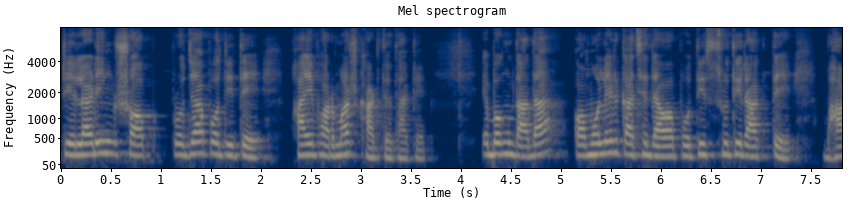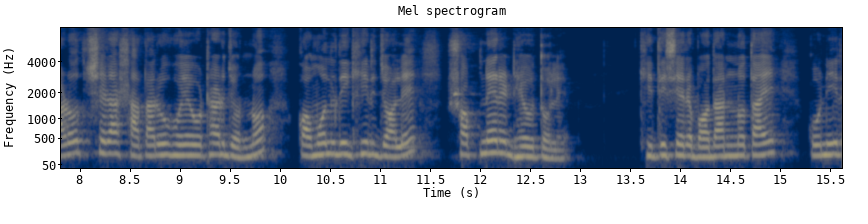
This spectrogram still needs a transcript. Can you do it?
টেলারিং শপ প্রজাপতিতে ফাইভ ফরমাস খাটতে থাকে এবং দাদা কমলের কাছে দেওয়া প্রতিশ্রুতি রাখতে ভারত সেরা সাঁতারু হয়ে ওঠার জন্য কমল দিঘির জলে স্বপ্নের ঢেউ তোলে। ক্ষিতীশের বদান্যতায় কনির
